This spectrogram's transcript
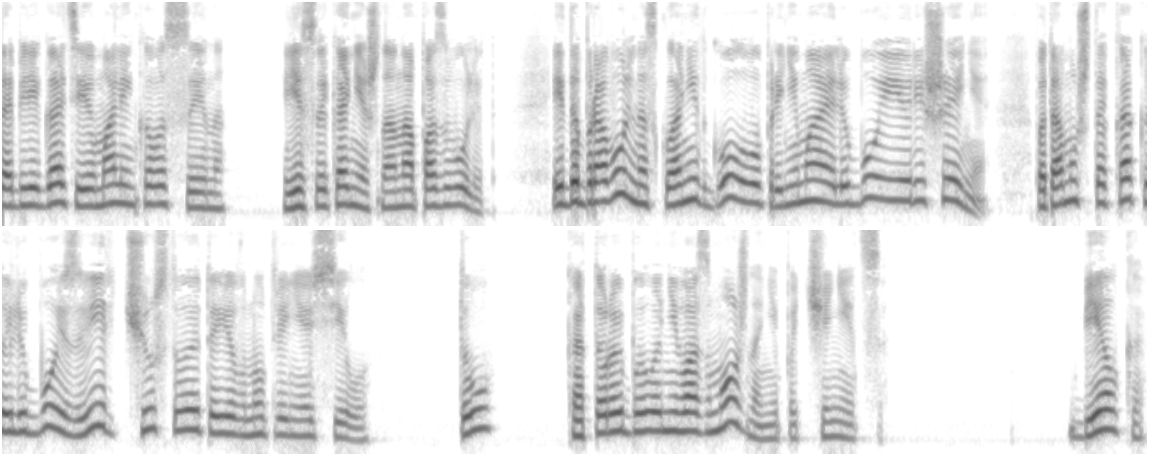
оберегать ее маленького сына, если, конечно, она позволит, и добровольно склонит голову, принимая любое ее решение, потому что, как и любой зверь, чувствует ее внутреннюю силу. Ту, которой было невозможно не подчиниться. Белка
